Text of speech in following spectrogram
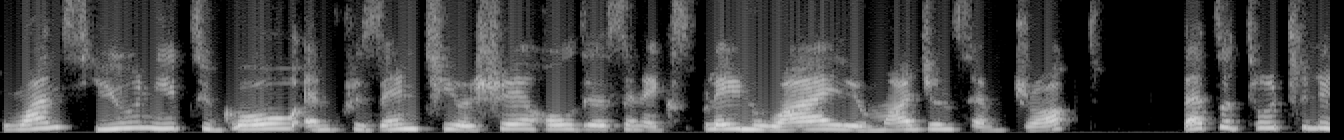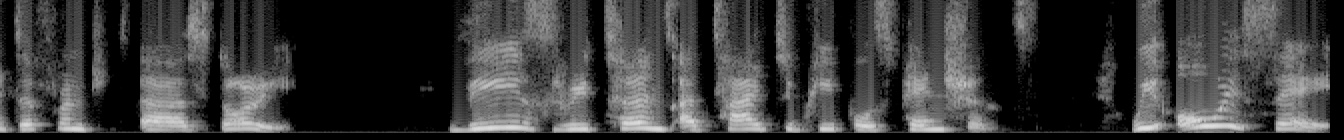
once you need to go and present to your shareholders and explain why your margins have dropped, that's a totally different uh, story. These returns are tied to people's pensions. We always say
